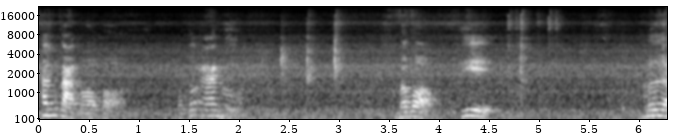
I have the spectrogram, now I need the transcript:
ท่านผู้การปปปผมต้องอ้างถึงมาบอกพี่เมื่อ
